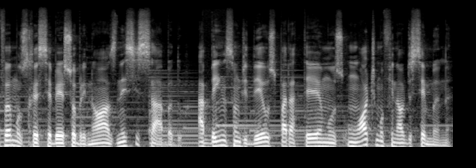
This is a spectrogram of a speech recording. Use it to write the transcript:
Vamos receber sobre nós, nesse sábado, a bênção de Deus para termos um ótimo final de semana.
